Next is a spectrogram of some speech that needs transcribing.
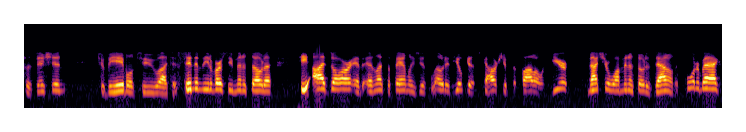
position to be able to uh, to send him to the University of Minnesota. He odds are, unless the family's just loaded, he'll get a scholarship the following year. Not sure why Minnesota's down on the quarterbacks.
